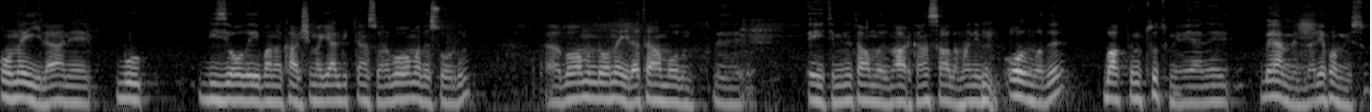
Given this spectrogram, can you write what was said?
onayıyla hani bu dizi olayı bana karşıma geldikten sonra babama da sordum. Ee, babamın da onayıyla tamam oğlum e, eğitimini tamamladın arkan sağlam. Hani olmadı baktın tutmuyor yani beğenmediler yapamıyorsun.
